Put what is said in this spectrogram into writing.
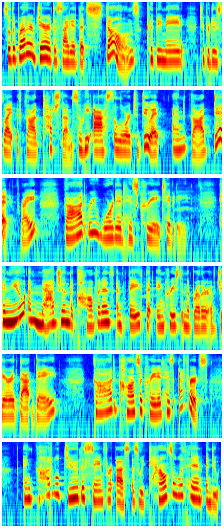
So, the brother of Jared decided that stones could be made to produce light if God touched them. So, he asked the Lord to do it, and God did, right? God rewarded his creativity. Can you imagine the confidence and faith that increased in the brother of Jared that day? God consecrated his efforts. And God will do the same for us as we counsel with Him and do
